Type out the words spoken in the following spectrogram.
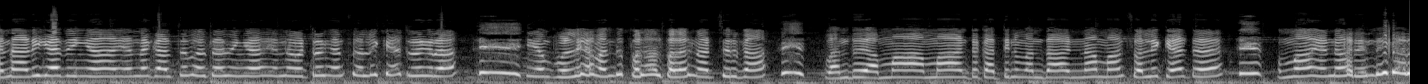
என்னை அடிக்காதீங்க என்னை கஷ்டப்படுத்தாதீங்க என்னை விட்டுருங்கன்னு சொல்லி கேட்டிருக்கிறா. என் புள்ளைய வந்து பலால் பலால் நடிச்சிருக்கான் வந்து அம்மா அம்மான்ட்டு கத்தின்னு வந்தா என்னம்மான்னு சொல்லி கேட்டேன். அம்மா என்ன ஒரு இந்திக்கார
